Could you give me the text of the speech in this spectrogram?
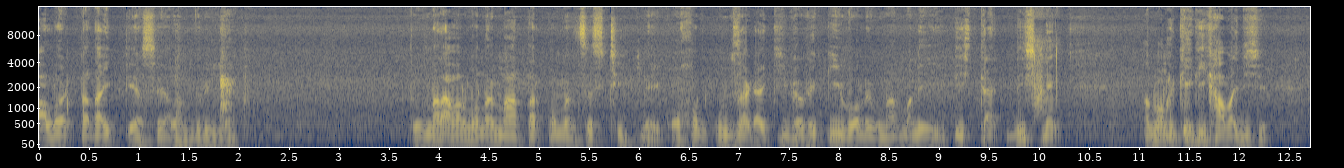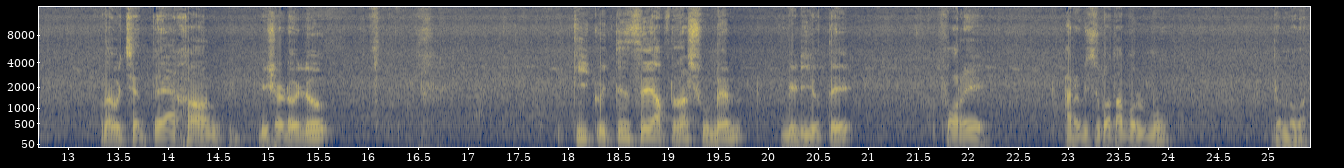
ভালো একটা দায়িত্বে আছে, আলহামদুলিল্লাহ। তো ওনার আমার মনে হয় মাথার কমেন্সেস ঠিক নেই। কখন কোন জায়গায় কীভাবে কি বলে ওনার মানে দিশটা দিশ নেই। আমার মনে হয় কে কি খাবাই দিছে। কথা বুঝছেন তো এখন বিষয়টা হইল, কি কইতেছে আপনারা শুনেন ভিডিওতে পরে। আরও কিছু কথা বলব। ধন্যবাদ।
